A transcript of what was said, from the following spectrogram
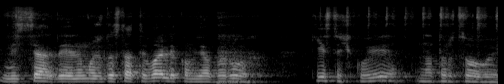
Місцях, де я не можу достати валіком, я беру кісточку і наторцовую.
